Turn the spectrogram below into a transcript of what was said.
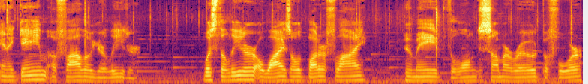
in a game of follow your leader. Was the leader a wise old butterfly who made the long summer road before?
